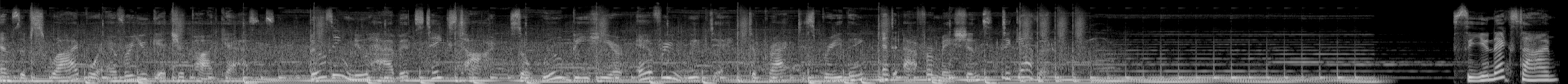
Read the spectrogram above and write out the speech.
and subscribe wherever you get your podcasts. Building new habits takes time, so we'll be here every weekday to practice breathing and affirmations together. See you next time.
